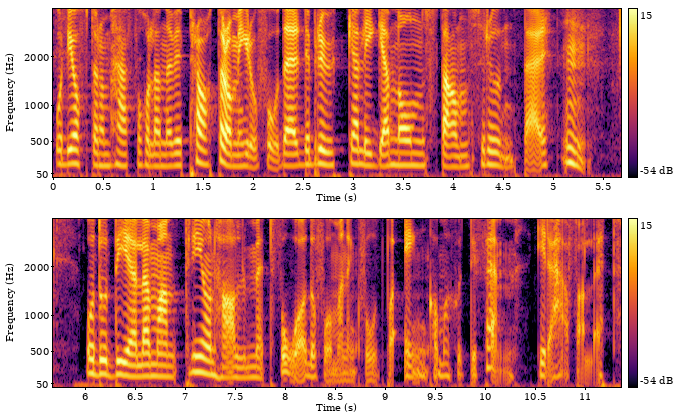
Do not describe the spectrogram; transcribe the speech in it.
Och det är ofta de här förhållandena vi pratar om i grovfoder. Det brukar ligga någonstans runt där. Mm. Och då delar man 3,5 med 2 och då får man en kvot på 1,75 i det här fallet.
